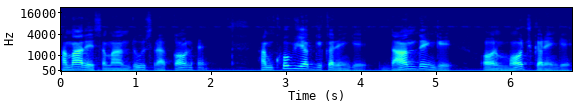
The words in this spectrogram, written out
हमारे समान दूसरा कौन है? हम खूब यज्ञ करेंगे, दान देंगे और मौज करेंगे।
